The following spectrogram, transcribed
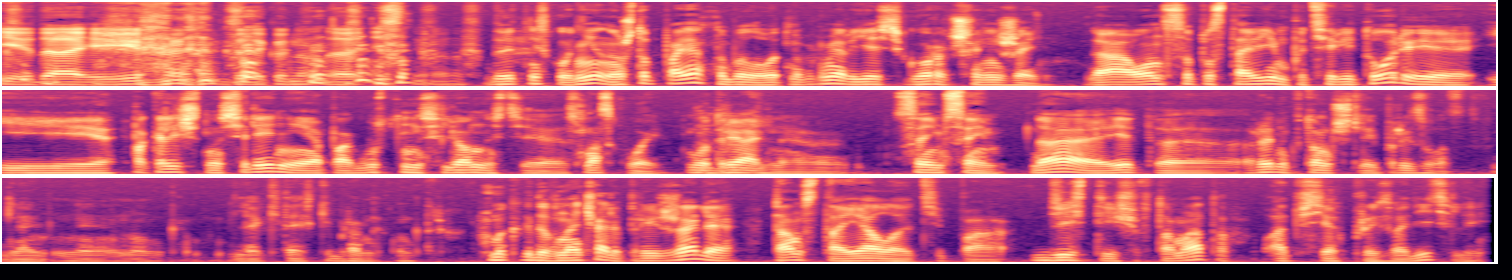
И да, и ты такой, ну да, 10 миллионов. Да это не сколько. Не, ну чтобы понятно было, вот, например, есть город Шэньчжэнь. Да, он сопоставим по территории и по количеству населения, по густу населенности с Москвой. Вот реально same-same, да, это рынок в том числе и производства для, ну, для китайских брендов некоторых. Мы когда вначале приезжали, там стояло типа 10 тысяч автоматов от всех производителей.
